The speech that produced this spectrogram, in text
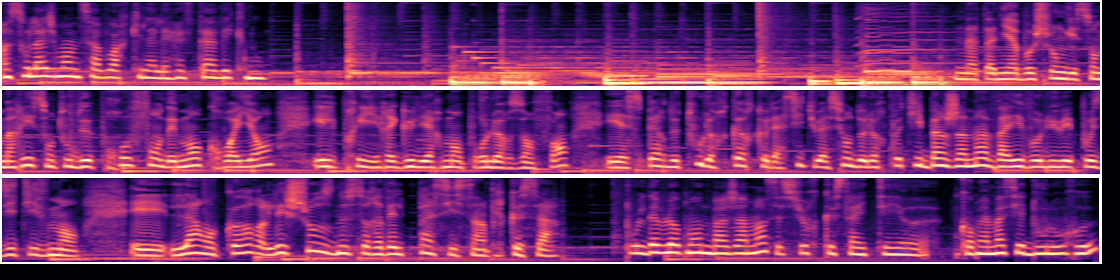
un soulagement de savoir qu'il allait rester avec nous. Natania Bochung et son mari sont tous deux profondément croyants. Ils prient régulièrement pour leurs enfants et espèrent de tout leur cœur que la situation de leur petit Benjamin va évoluer positivement. Et là encore, les choses ne se révèlent pas si simples que ça. Pour le développement de Benjamin, c'est sûr que ça a été euh, quand même assez douloureux,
